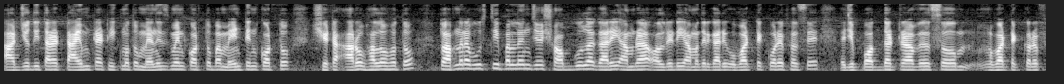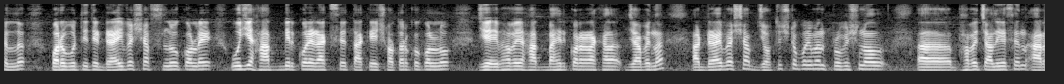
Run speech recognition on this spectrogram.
আর যদি তারা টাইমটা ঠিকমতো ম্যানেজমেন্ট করতো বা মেনটেন করতো, সেটা আরও ভালো হতো। তো আপনারা বুঝতেই পারলেন যে সবগুলো গাড়ি আমরা অলরেডি আমাদের গাড়ি ওভারটেক করে ফেলছে। এই যে পদ্মা ট্রাভেলসও ওভারটেক করে ফেলল। পরবর্তীতে ড্রাইভার সাহেব স্লো করলে ওই যে হাত বের করে রাখছে, তাকে সতর্ক করল যে এভাবে হাত বাহির করা রাখা যাবে না। আর ড্রাইভার সাহেব যথেষ্ট পরিমাণ প্রফেশনাল ভাবে চালিয়েছেন। আর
